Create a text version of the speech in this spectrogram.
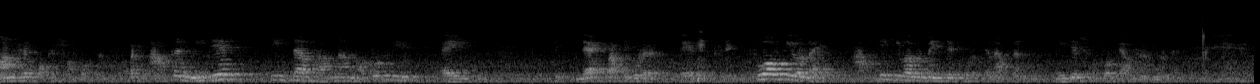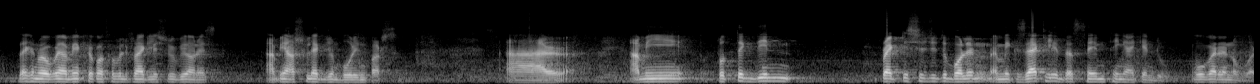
মানুষের পক্ষে সম্ভব না। বাট আপনার নিজের চিন্তা, ভাবনা নট অনলি এই that particular throughout your life আপনি কীভাবে মেনটেন করেছেন আপনার নিজের সম্পর্কে আপনার মনে দেখেন বাবু আমি একটা কথা বলি ফ্র্যাঙ্কলি টু বি অনেস্ট আমি আসলে একজন বোরিং পার্সন আর আমি প্রত্যেক দিন প্র্যাকটিসে যদি বলেন আমি exactly the same thing I can do over and over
